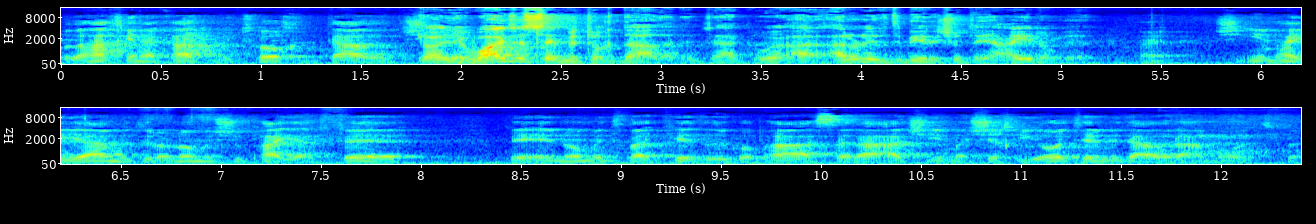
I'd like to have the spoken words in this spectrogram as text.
ולהכי נקט מתוך ד'. Oh, yeah. Why does it say mitoch dalet? Exactly. Well, I, I don't need it to be a reshut yahid over here. Right. שאם היה מדרונו משופע יפה, ואינו מתפקד לגובה העשרה עד שיימשך יותר מדלת אמות,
